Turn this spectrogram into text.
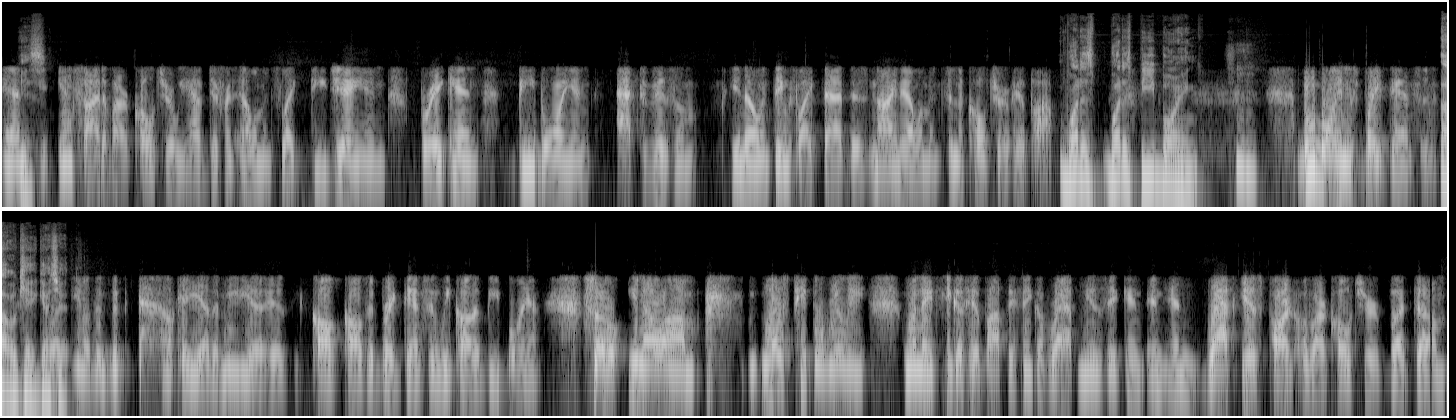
And Yes. inside of our culture, we have different elements like DJing, breaking, b-boying, activism. You know, and things like that. There's nine elements in the culture of hip hop. What is what is b-boying? B-boying is breakdancing. Oh, okay, gotcha. But, you know, the, the okay, yeah, the media is call, calls it breakdancing. We call it b-boying. So, you know, um, most people really, when they think of hip hop, they think of rap music, and, and, and rap is part of our culture. But um,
